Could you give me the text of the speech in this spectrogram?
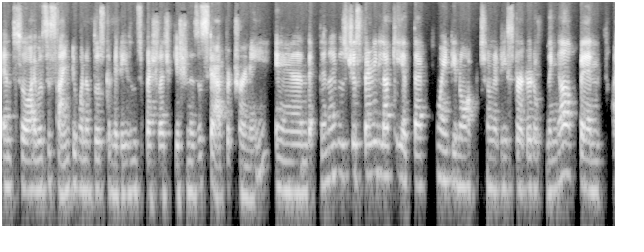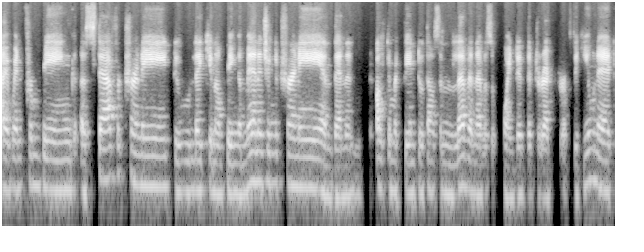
And so I was assigned to one of those committees in special education as a staff attorney. And then I was just very lucky at that point, you know, opportunities started opening up. And I went from being a staff attorney to like, you know, being a managing attorney. And then in, ultimately in 2011, I was appointed the director of the unit.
